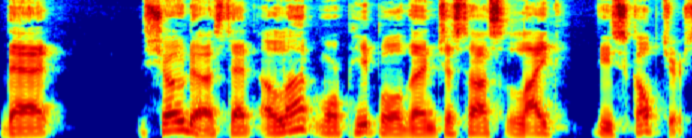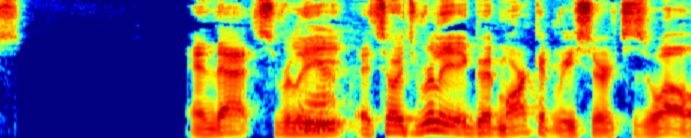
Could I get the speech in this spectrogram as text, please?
that showed us that a lot more people than just us like these sculptures and that's really Yeah. so it's really a good market research as well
